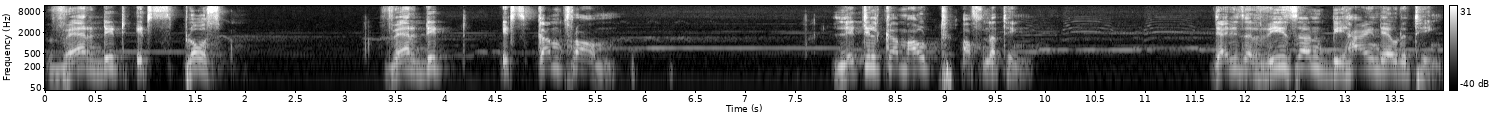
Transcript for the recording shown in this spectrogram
where did its blossom? Where did it come from? Little come out of nothing. There is a reason behind everything.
